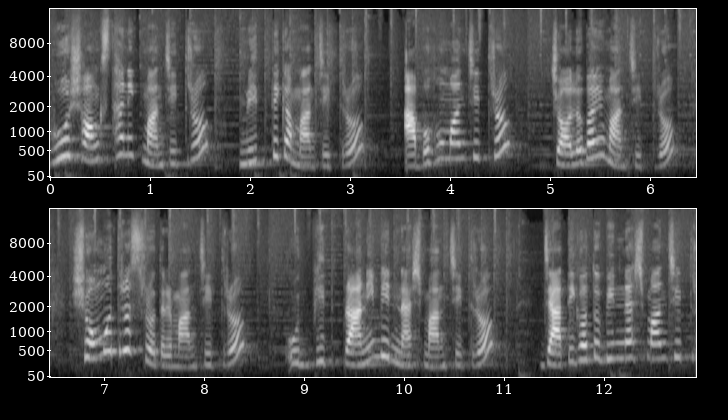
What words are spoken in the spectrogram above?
ভূসংস্থানিক মানচিত্র, মৃত্তিকা মানচিত্র, আবহ মানচিত্র, জলবায়ু মানচিত্র, সমুদ্র স্রোতের মানচিত্র, উদ্ভিদ প্রাণী বিন্যাস মানচিত্র, জাতিগত বিন্যাস মানচিত্র,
